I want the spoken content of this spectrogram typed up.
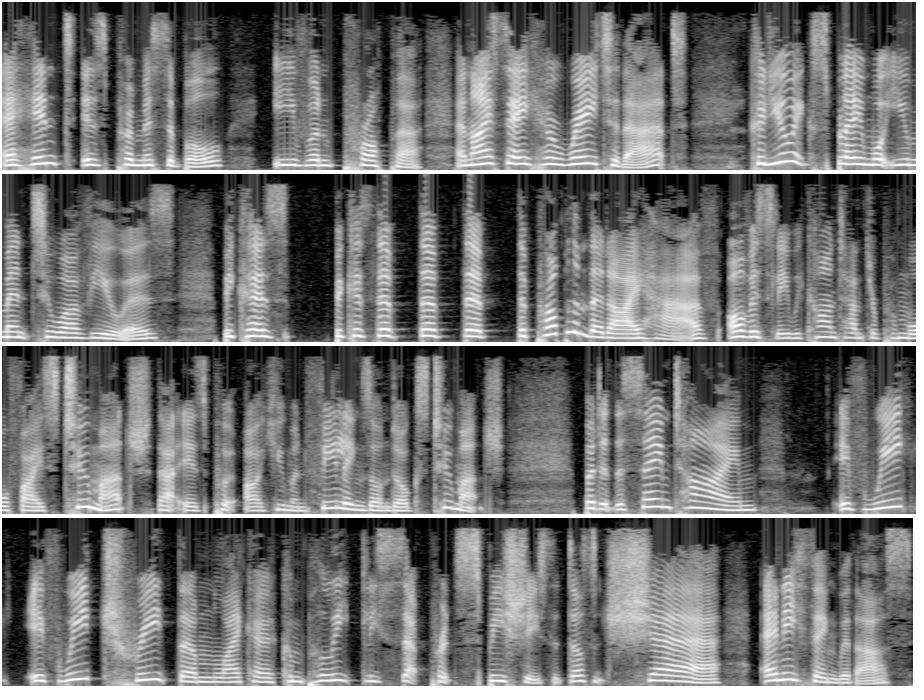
a hint is permissible, even proper. And I say hooray to that. Could you explain what you meant to our viewers? Because because the the the the problem that I have, obviously, we can't anthropomorphize too much. That is, put our human feelings on dogs too much. But at the same time, if we if we treat them like a completely separate species that doesn't share anything with us,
